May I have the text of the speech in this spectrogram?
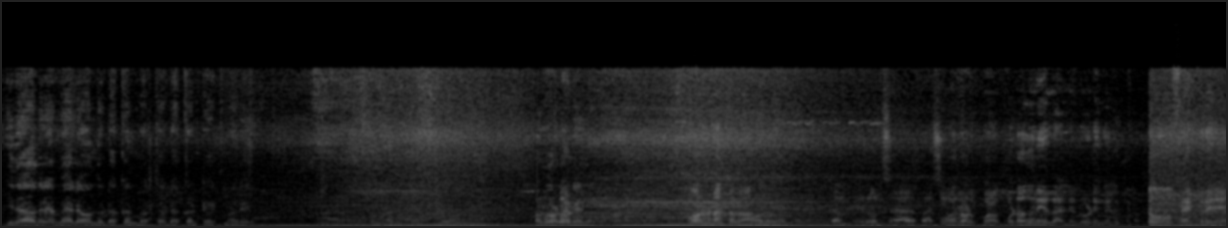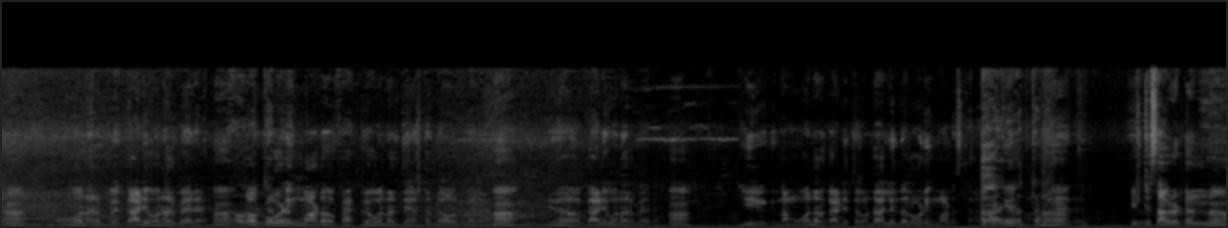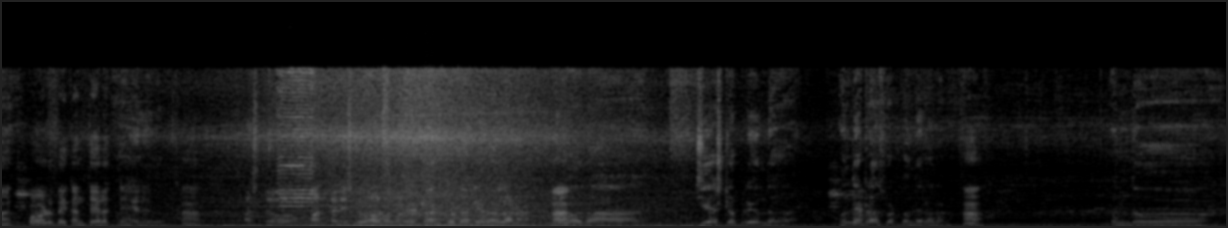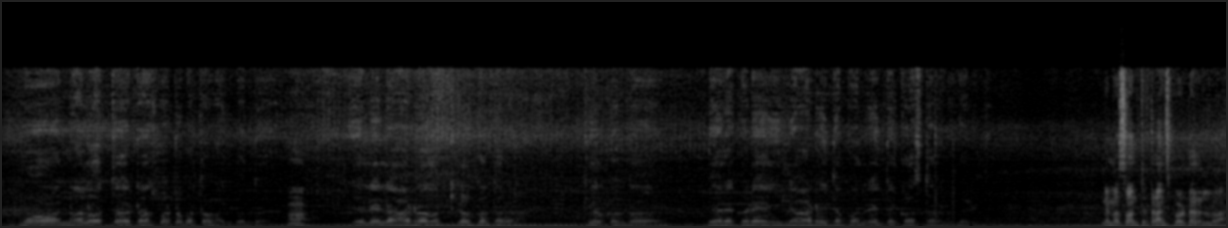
ಇದಾದರೆ ಮೇಲೆ ಒಂದು ಡಕ್ಕನ್ ಬರ್ತದೆ ಡಕ್ಕನ್ ಟೈಟ್ ಮಾಡಿ ಇದು ಮಾಡಿದ್ರೆ overload ಇಲ್ಲ ಓವರ್ಲೋಡ್ ಹಾಕಲ್ವಾ ಓವರ್ಲೋಡ್ ಕೊಡೋದೂ ಇಲ್ಲ ಅಲ್ಲಿ ರೋಡಿಂಗಲ್ಲಿ ಫ್ಯಾಕ್ಟ್ರಿ ಹಾಂ. ಓನರ್ ಗಾಡಿ ಓನರ್ ಬೇರೆ. ಹಾಂ. ಲೋಡಿಂಗ್ ಮಾಡೋ factory owner J S W ಅವ್ರು ಬೇರೆ. ಹಾಂ. ಇದು ಗಾಡಿ ಓನರ್ ಬೇರೆ. ಹಾಂ. ಈ ನಮ್ಮ ಓನರ್ ಗಾಡಿ ತಗೊಂಡು ಅಲ್ಲಿಂದ ಲೋಡಿಂಗ್ ಮಾಡಿಸ್ತಾರೆ. ಇಷ್ಟು ಸಾವಿರ ಟನ್ ಕೊಡ್ಬೇಕಂತ ಇರುತ್ತೆ. ಹಾಂ. ಅಷ್ಟು ಮಂತಲ್ಲಿ ಇಷ್ಟು ಒಂದೇ ಟ್ರಾನ್ಸ್ಪೋರ್ಟ್ ಅಲ್ಲಿ ಇರಲ್ಲ ಅಣ್ಣ. ಇವಾಗ ಜಿ ಎಸ್ ಡಬ್ಲ್ಯೂ ಇಂದ ಒಂದೇ ಟ್ರಾನ್ಸ್ಪೋರ್ಟ್ ಬಂದಿರಲ್ಲ ಹಾಂ. ಒಂದು ಮೂ ನಲ್ವತ್ತು ಟ್ರಾನ್ಸ್ಪೋರ್ಟ್ ಬರ್ತಾವ ಅಲ್ಲಿ ಬಂದು. ಹಾಂ. ಎಲ್ಲೆಲ್ಲ ಆರ್ಡರ್ ಆಗೋದು ಕೇಳ್ಕೊಂತಾರಣ್ಣ. ಕೇಳ್ಕೊಂಡು ಬೇರೆ ಕಡೆ ಇಲ್ಲಿ ಆರ್ಡ್ರ್ ಐತಪ್ಪ ಅಂದ್ರೆ ಇಂಥ ಕಳಿಸ್ತಾರಣ್ಣ ಗಾಡಿ. ನಿಮ್ಮ ಸ್ವಂತ ಟ್ರಾನ್ಸ್ಪೋರ್ಟರ್ ಅಲ್ವಾ?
